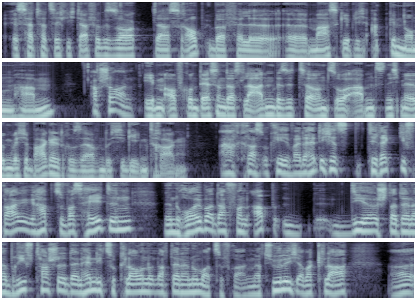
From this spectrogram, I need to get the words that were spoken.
es hat tatsächlich dafür gesorgt, dass Raubüberfälle äh, maßgeblich abgenommen haben. Ach schon. Eben aufgrund dessen, dass Ladenbesitzer und so abends nicht mehr irgendwelche Bargeldreserven durch die Gegend tragen. Ach krass, okay, weil da hätte ich jetzt direkt die Frage gehabt, so was hält denn einen Räuber davon ab, dir statt deiner Brieftasche dein Handy zu klauen und nach deiner Nummer zu fragen? Natürlich, aber klar, ja,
